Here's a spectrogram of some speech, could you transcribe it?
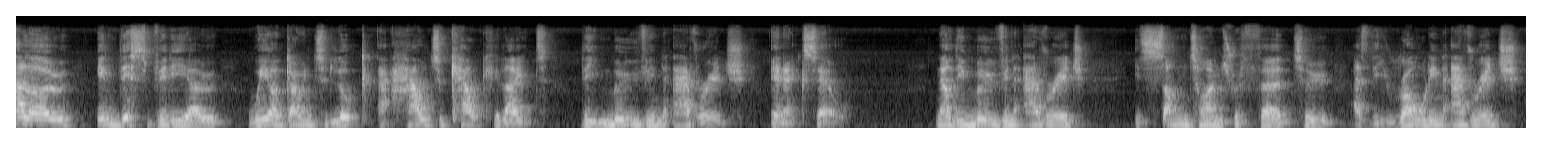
Hello, in this video we are going to look at how to calculate the moving average in Excel. Now the moving average is sometimes referred to as the rolling average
